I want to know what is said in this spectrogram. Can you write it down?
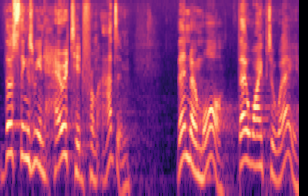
those things we inherited from Adam, they're no more. They're wiped away.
